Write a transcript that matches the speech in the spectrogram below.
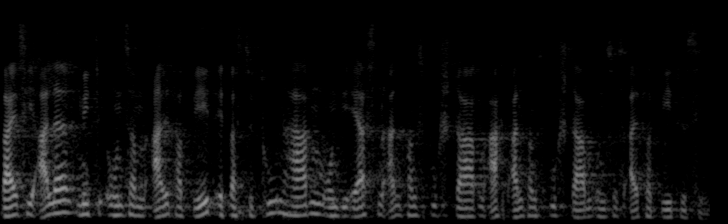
weil sie alle mit unserem Alphabet etwas zu tun haben und die ersten Anfangsbuchstaben, acht Anfangsbuchstaben unseres Alphabetes sind.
